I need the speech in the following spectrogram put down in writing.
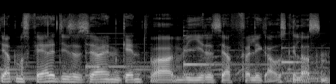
Die Atmosphäre dieses Jahr in Gent war wie jedes Jahr völlig ausgelassen.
